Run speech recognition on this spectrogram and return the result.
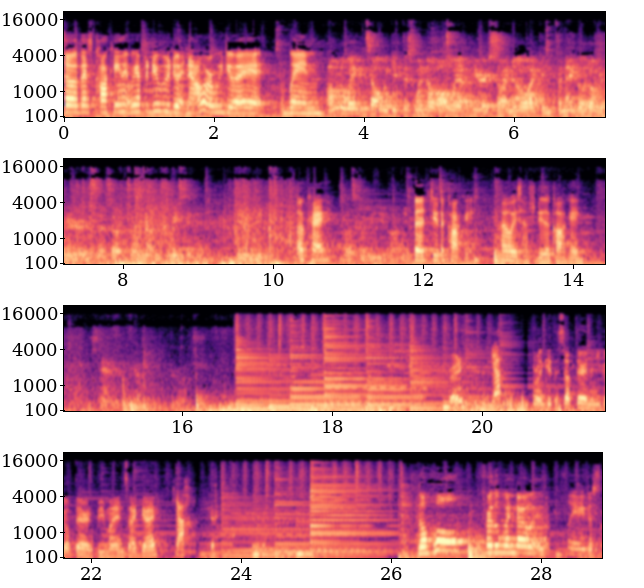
So this caulking that we have to do, we do it now or we do it when, I'm gonna wait until we get this window all the way up here so I know I can finagle it over here instead, so, so we're not just wasting it. You know what I mean? okay, So that's gonna be on you. to do the caulking. I always have to do the caulking. Standard, yeah, pretty much. Ready? Yeah, I'm gonna get this up there and then you go up there and be my inside guy. yeah. Okay, here we go. The hole for the window is actually just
